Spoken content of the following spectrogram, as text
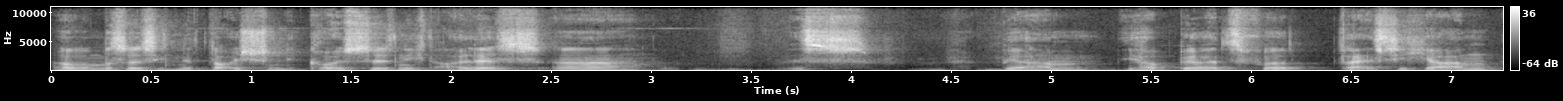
Aber man soll sich nicht täuschen. Die Größe ist nicht alles. Äh, es, wir haben, ich habe bereits vor 30 Jahren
